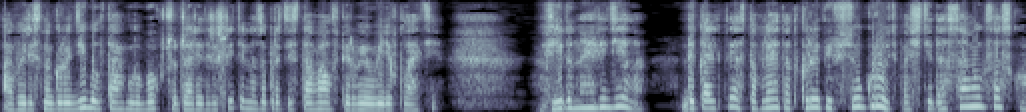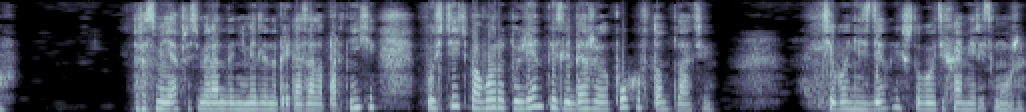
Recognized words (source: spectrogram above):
а вырез на груди был так глубок, что Джаред решительно запротестовал, впервые увидев платье. Виданное ли дело? Декольте оставляет открытой всю грудь почти до самых сосков. Рассмеявшись, Миранда немедленно приказала портнихе пустить по вороту ленты из лебяжьего пуха в тон платью. Чего не сделаешь, чтобы утихомирить мужа.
